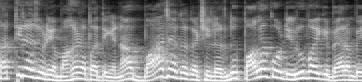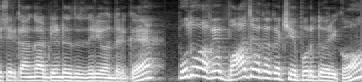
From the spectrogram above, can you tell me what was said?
சத்யராஜோடைய மகளை பார்த்தீங்கன்னா பாஜக கட்சியிலிருந்து பல கோடி ரூபாய்க்கு பேரம் பேசியிருக்காங்க அப்படின்றது தெரிய வந்திருக்கு. பொதுவாகவே பாஜக கட்சியை பொறுத்த வரைக்கும்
